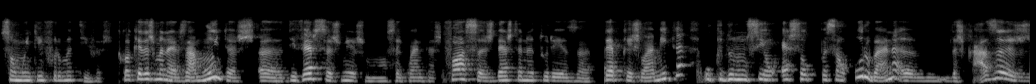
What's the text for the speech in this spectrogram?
são muito informativas. De qualquer das maneiras, há muitas, uh, diversas mesmo, não sei quantas, fossas desta natureza da época islâmica, o que denunciam esta ocupação urbana uh, das casas,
